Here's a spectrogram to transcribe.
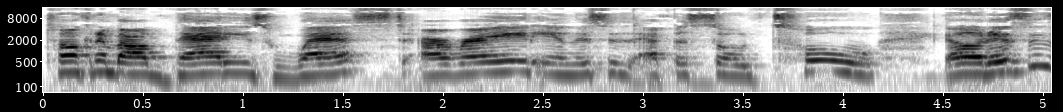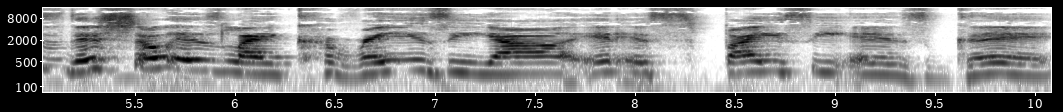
talking about Baddies West. All right, and this is episode two. Yo, this is this show is like crazy, y'all. It is spicy. It is good.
